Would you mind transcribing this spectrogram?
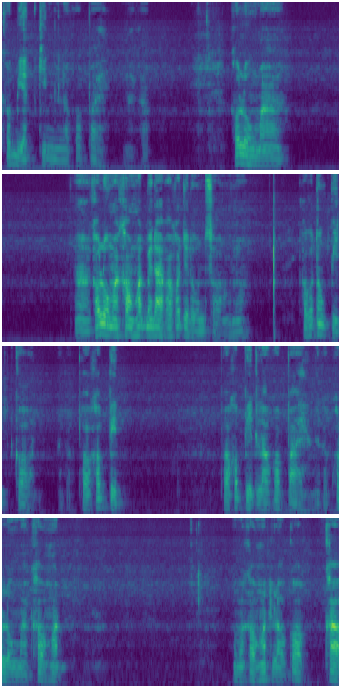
เขาเบียดกินเราก็ไปนะครับเขาลงมาอ่าเขาลงมาเข้าฮอตไม่ได้เพราะเขาจะโดนสองเนาะเขาก็ต้องปิดก่อนนะครับพอเขาปิด พอเขาปิดเราก็ไปนะครับเขาลงมาเข้าฮอตลงมาเข้าฮอตเราก็เข้า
